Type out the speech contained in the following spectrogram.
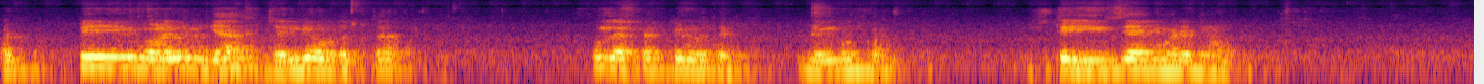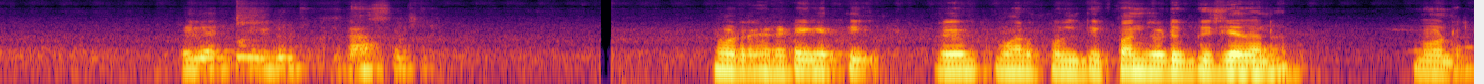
ಹೊಟ್ಟಿ ಒಳಗಿನ ಗ್ಯಾಸ್ ಜಲ್ದಿ ಹೋಗುತ್ತೆ. ಫುಲ್ ಎಫೆಕ್ಟಿವ್ ಇರ್ತೈತಿ ನಿಮ್ಮ ಇಷ್ಟೇ ಈಸಿಯಾಗಿ ಮಾಡಿ ನಾವು ಏನೈತಿ ಇದು? ಕ್ಲಾಸ್ ನೋಡ್ರಿ ರೆಡಿ ಆಗೈತಿ ಪ್ರೇಮ್ ಕುಮಾರ್ ಫುಲ್ ದೀಪನ್ ಜೋಡಿ ಬಿಜಿ ಅದಾನ. ನೋಡ್ರಿ.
